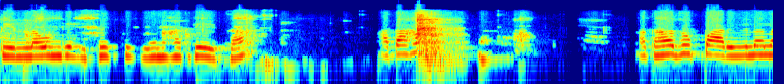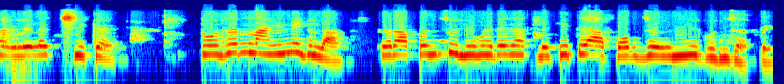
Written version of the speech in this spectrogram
तेल लावून घ्यायचं हात घ्यायचा. आता हा आता हा जो पारवीला लागलेला चीक आहे तो जर नाही निघला तर आपण चुलीमध्ये घातले की ते आपोआप जळून निघून जाते.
